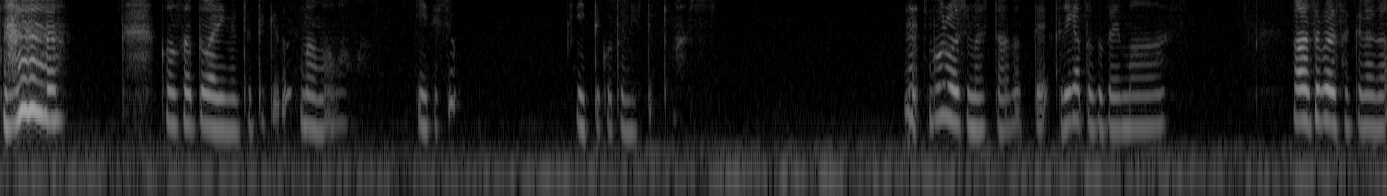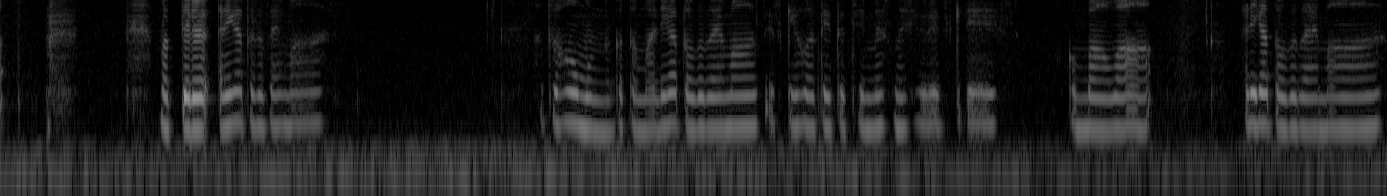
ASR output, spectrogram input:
コンサート終わりになっちゃったけどまあまあまあまあいいでしょいいってことにしておきます。うんフォローしました。だってありがとうございます。あーすごい桜が。待ってる。ありがとうございます。初訪問の方もありがとうございます。SK48 チーム S のしぐれ月です。こんばんは。ありがとうございます。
